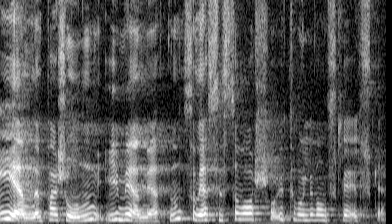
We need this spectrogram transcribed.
ene personen i menigheten som jeg syntes det var så utrolig vanskelig å elske.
